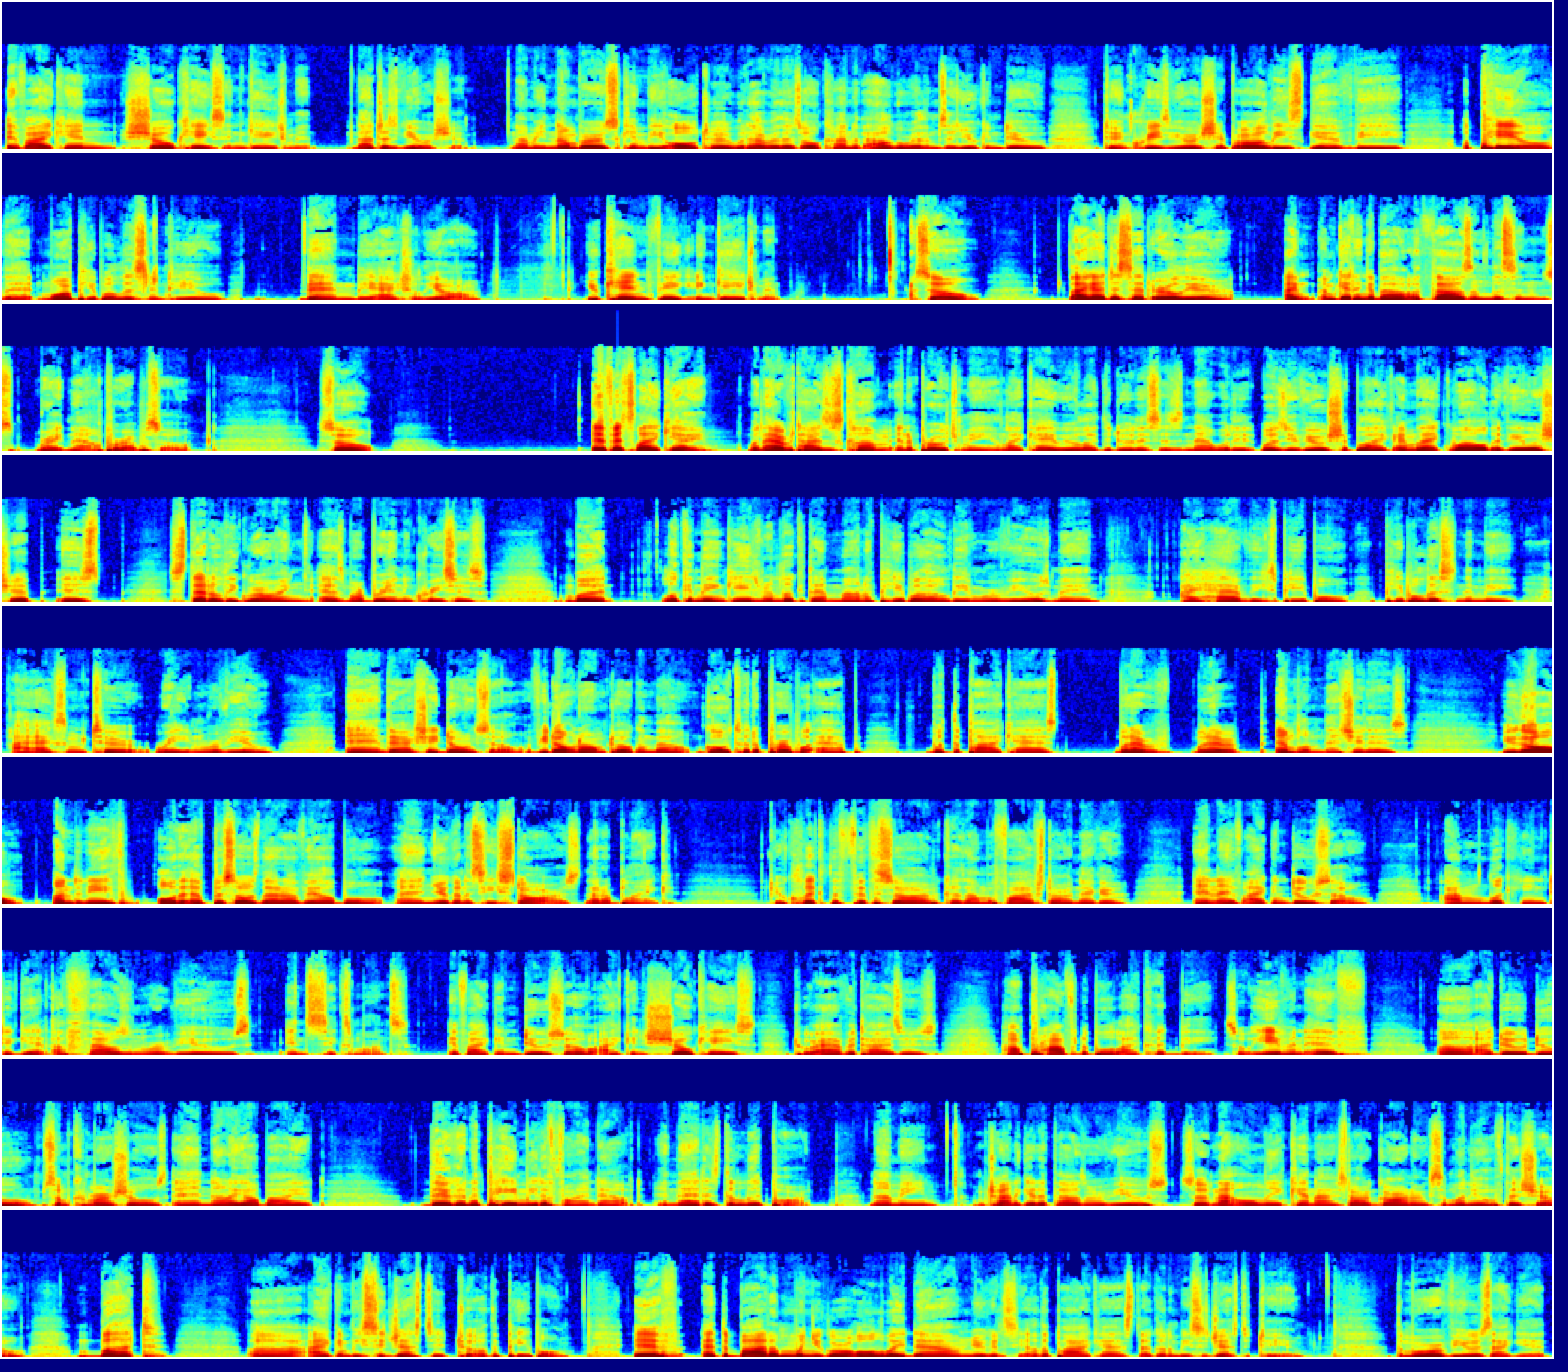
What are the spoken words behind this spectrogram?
If I can showcase engagement, not just viewership, I mean, numbers can be altered, whatever. There's all kind of algorithms that you can do to increase viewership, or at least give the appeal that more people are listening to you than they actually are. You can fake engagement. So, like I just said earlier, I'm I'm getting about a thousand listens right now per episode. So if it's like, hey, when advertisers come and approach me and like, hey, we would like to do this, isn't that what it was your viewership like? I'm like, well, the viewership is steadily growing as my brand increases. But look at the engagement, look at the amount of people that are leaving reviews, man. I have these people, people listen to me. I ask them to rate and review, and they're actually doing so. If you don't know what I'm talking about, go to the Purple app with the podcast whatever whatever emblem that shit is. You go underneath all the episodes that are available, and you're gonna see stars that are blank. You click the fifth star because I'm a five star nigga, and if I can do so, I'm looking to get a thousand reviews in six months. If I can do so, I can showcase to advertisers how profitable I could be. So even if uh, I do do some commercials and none of y'all buy it, they're gonna pay me to find out, and that is the lit part. Know what I mean? I'm trying to get a thousand reviews. So not only can I start garnering some money off this show, but uh, I can be suggested to other people. If at the bottom, when you go all the way down, you're going to see other podcasts that are going to be suggested to you. The more reviews I get,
